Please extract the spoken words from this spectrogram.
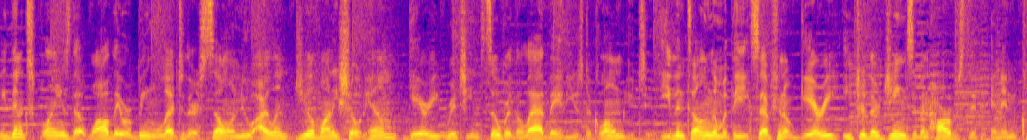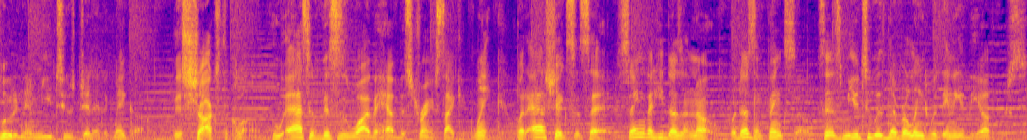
He then explains that while they were being led to their cell on New Island, Giovanni showed him, Gary, Richie, and Silver the lab they had used to clone Mewtwo, even telling them with the exception of Gary, each of their genes have been harvested and included in Mewtwo's genetic makeup. This shocks the clone, who asks if this is why they have this strange psychic link, but Ash shakes his head, saying that he doesn't know, but doesn't think so, since Mewtwo is never linked with any of the others.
